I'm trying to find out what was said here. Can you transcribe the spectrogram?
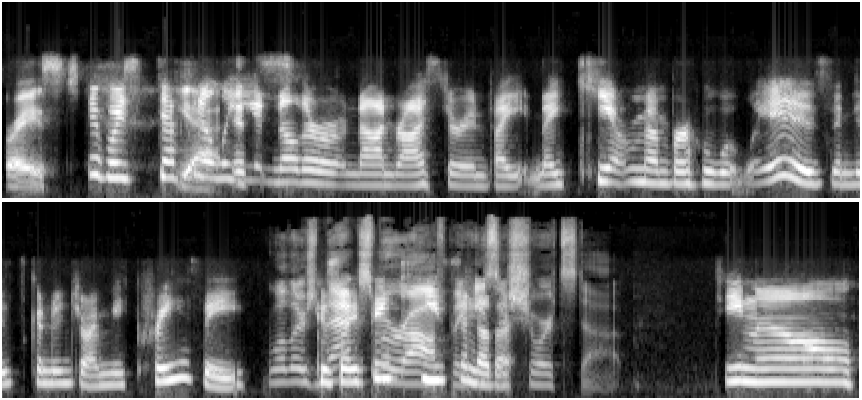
Christ. It was definitely it's- another non-roster invite, and I can't remember who it is, and it's going to drive me crazy. well, there's 'cause I Max think Moroff, he's but he's a shortstop. You know,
